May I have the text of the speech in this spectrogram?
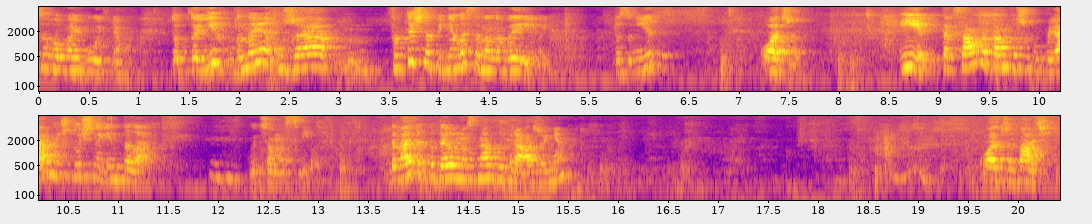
цього майбутнього. Тобто їх вони вже фактично піднялися на новий рівень. Розумієте? Отже, і так само там дуже популярний штучний інтелект у цьому світі. Давайте подивимось на зображення. Отже, бачите,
